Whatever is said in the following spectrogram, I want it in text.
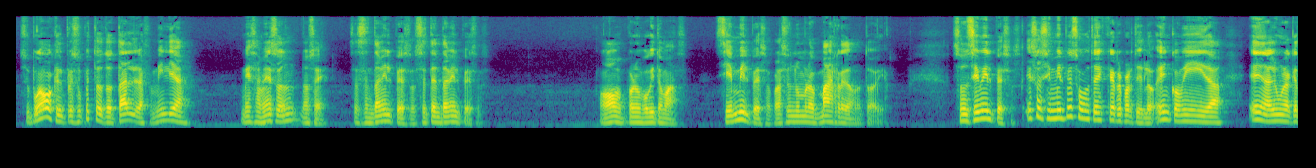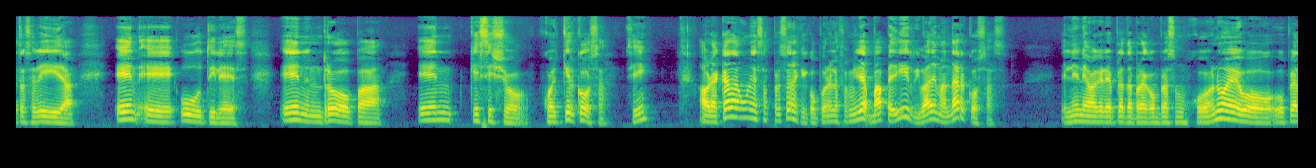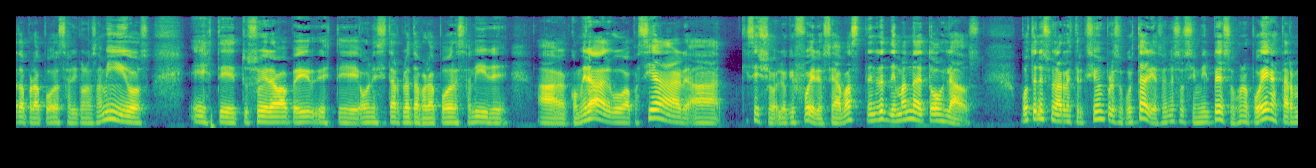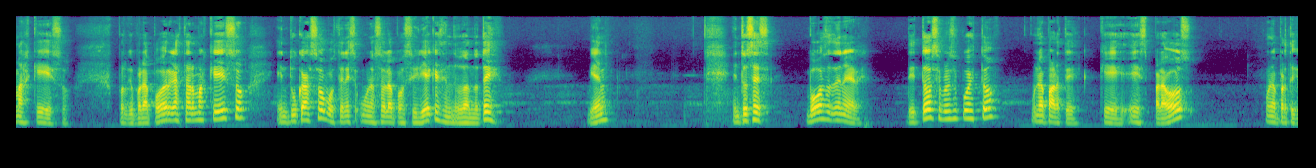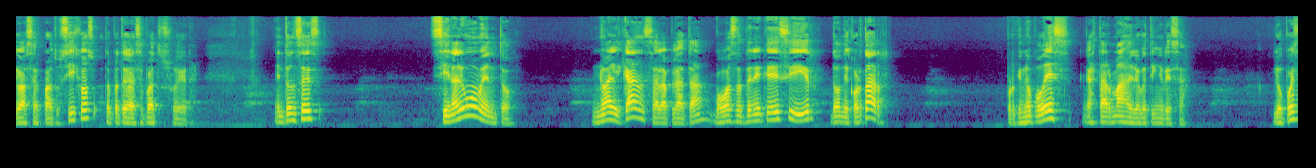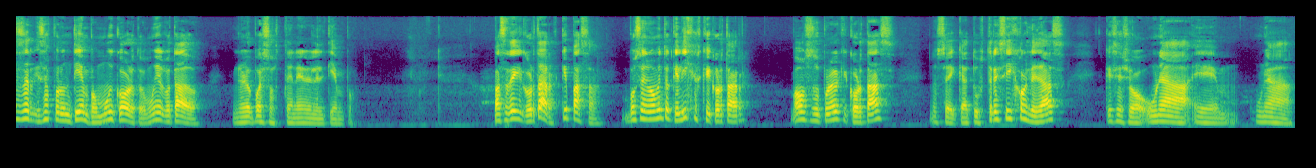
Supongamos que el presupuesto total de la familia mes a mes son, no sé, 60 mil pesos, 70 mil pesos. Vamos a poner un poquito más. 100 mil pesos, para hacer un número más redondo todavía. Son 100 mil pesos. Esos 100 mil pesos vos tenés que repartirlo en comida, en alguna que otra salida, en eh, útiles, en ropa, en qué sé yo, cualquier cosa, ¿sí? Ahora, cada una de esas personas que componen la familia va a pedir y va a demandar cosas. El nene va a querer plata para comprarse un juego nuevo o plata para poder salir con los amigos. Este, tu suegra va a pedir este, o necesitar plata para poder salir eh, a comer algo, a pasear, a qué sé yo, lo que fuere. O sea, vas a tener demanda de todos lados. Vos tenés una restricción presupuestaria, son esos 100 mil pesos. Bueno, podés gastar más que eso. Porque para poder gastar más que eso, en tu caso, vos tenés una sola posibilidad que es endeudándote. Bien. Entonces, vos vas a tener de todo ese presupuesto, una parte que es para vos, una parte que va a ser para tus hijos, otra parte que va a ser para tu suegra. Entonces, si en algún momento no alcanza la plata, vos vas a tener que decidir dónde cortar. Porque no podés gastar más de lo que te ingresa. Lo puedes hacer quizás por un tiempo muy corto, muy agotado. No lo puedes sostener en el tiempo. Vas a tener que cortar. ¿Qué pasa? Vos en el momento que elijas que cortar, vamos a suponer que cortás, no sé, que a tus tres hijos le das, qué sé yo, una, em, una,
